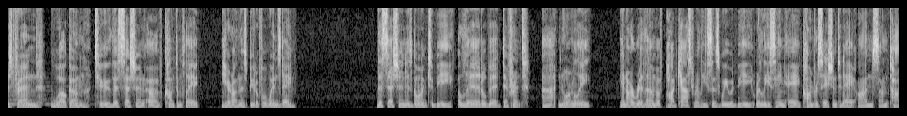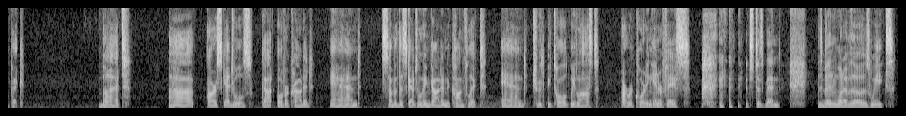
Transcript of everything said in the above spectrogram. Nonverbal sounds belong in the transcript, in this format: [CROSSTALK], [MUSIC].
dearest friend. Welcome to this session of Contemplate here on this beautiful Wednesday. This session is going to be a little bit different. Uh, normally, in our rhythm of podcast releases, we would be releasing a conversation today on some topic. But uh, our schedules got overcrowded and some of the scheduling got into conflict and truth be told, we lost our recording interface. [LAUGHS] it's just been it's been one of those weeks.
